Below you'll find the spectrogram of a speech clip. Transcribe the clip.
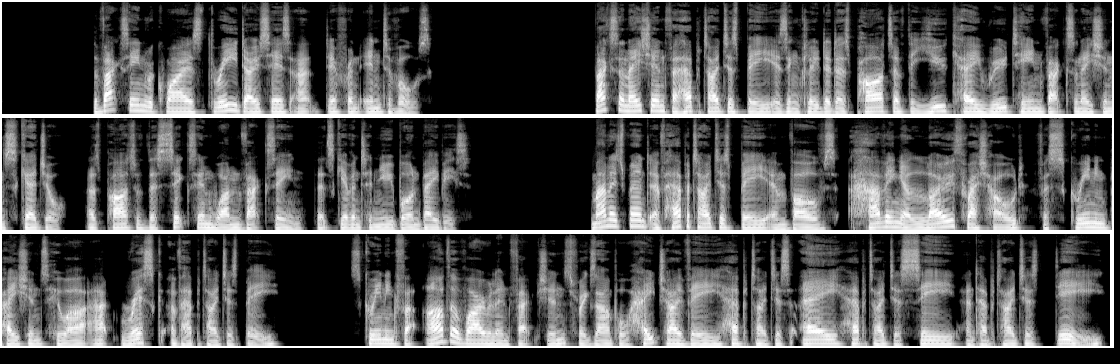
The vaccine requires three doses at different intervals. Vaccination for hepatitis B is included as part of the UK routine vaccination schedule as part of the 6 in 1 vaccine that's given to newborn babies. Management of hepatitis B involves having a low threshold for screening patients who are at risk of hepatitis B, screening for other viral infections, for example, HIV, hepatitis A, hepatitis C, and hepatitis D,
